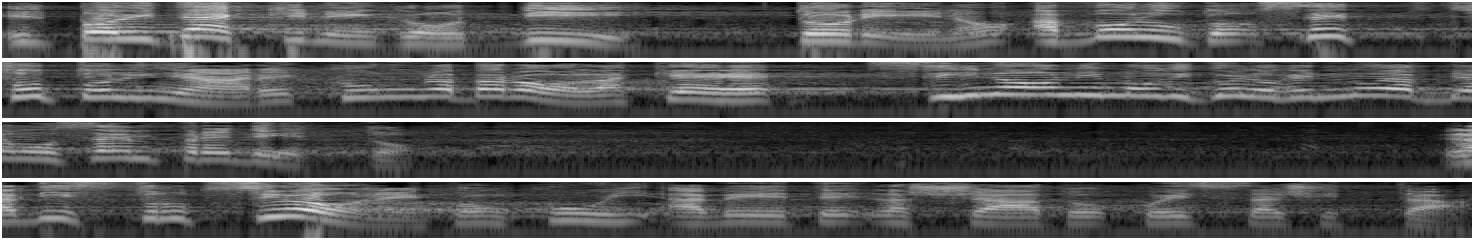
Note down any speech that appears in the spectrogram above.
il Politecnico di Torino ha voluto sottolineare con una parola che è sinonimo di quello che noi abbiamo sempre detto, la distruzione con cui avete lasciato questa città.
